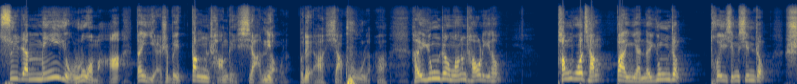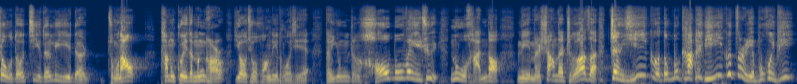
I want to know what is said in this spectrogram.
虽然没有落马，但也是被当场给吓尿了，不对啊，吓哭了啊！还有雍正王朝里头，唐国强扮演的雍正推行新政，受到既得利益的阻挠。他们跪在门口要求皇帝妥协，但雍正毫不畏惧，怒喊道：“你们上的折子，朕一个都不看，一个字也不会批。”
